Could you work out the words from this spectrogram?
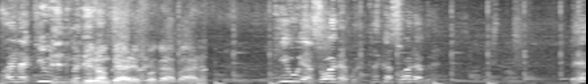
Bwana kiu ni If you don't get it, forget about it. Kiu ya soda bwana. Nataka soda bwana. Eh?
